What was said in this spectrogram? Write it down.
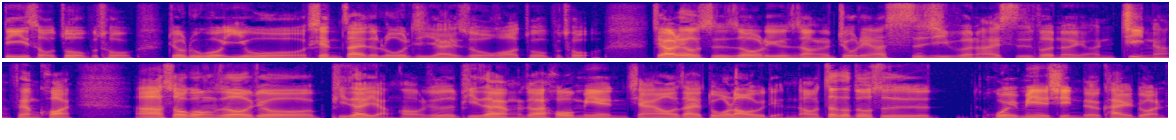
第一手做不错，就如果以我现在的逻辑来说的话，做不错。加六十之后，理论上九点才十几分还十分而已，很近啊，非常快啊。收工之后就皮在痒哈，就是皮在痒在后面想要再多捞一点，然后这个都是毁灭性的开端。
